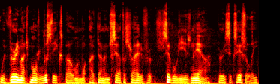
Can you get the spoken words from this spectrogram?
we've very much modelled this expo on what they've done in South Australia for several years now, very successfully.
